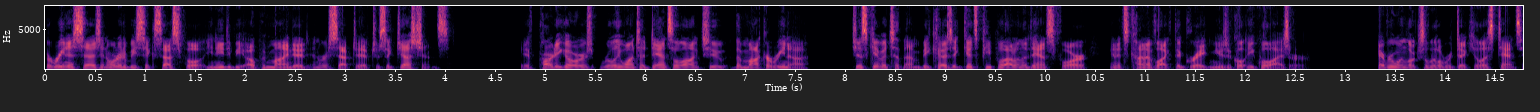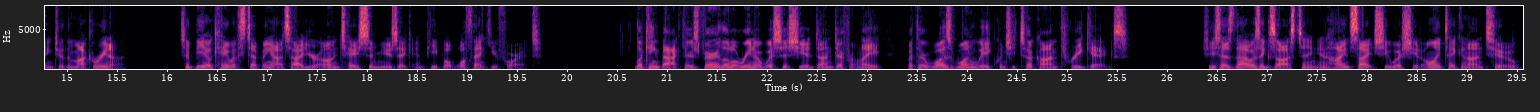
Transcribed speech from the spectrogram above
But Rena says in order to be successful, you need to be open minded and receptive to suggestions. If partygoers really want to dance along to the Macarena, just give it to them because it gets people out on the dance floor and it's kind of like the great musical equalizer. Everyone looks a little ridiculous dancing to the Macarena. So be okay with stepping outside your own taste in music, and people will thank you for it. Looking back, there's very little Rena wishes she had done differently, but there was one week when she took on three gigs. She says that was exhausting. In hindsight, she wished she had only taken on two,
